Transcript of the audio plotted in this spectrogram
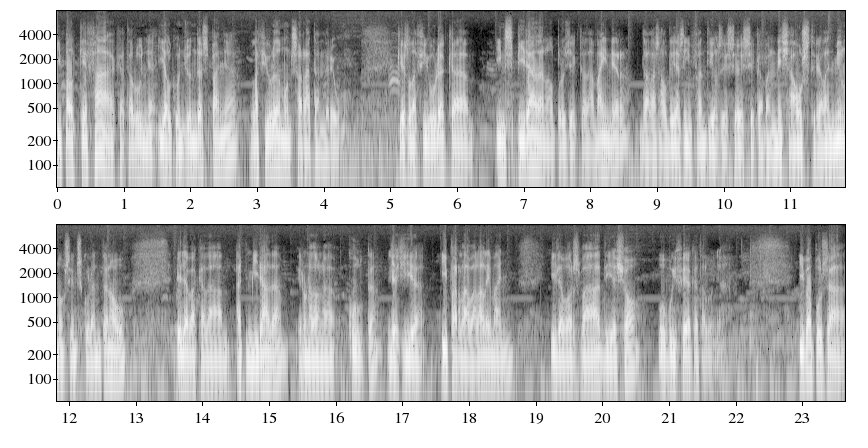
i pel que fa a Catalunya i al conjunt d'Espanya, la figura de Montserrat Andreu, que és la figura que, inspirada en el projecte de Meiner, de les aldees infantils SOS que van néixer a Àustria l'any 1949, ella va quedar admirada, era una dona culta, llegia i parlava l'alemany, i llavors va dir això ho vull fer a Catalunya. I va posar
